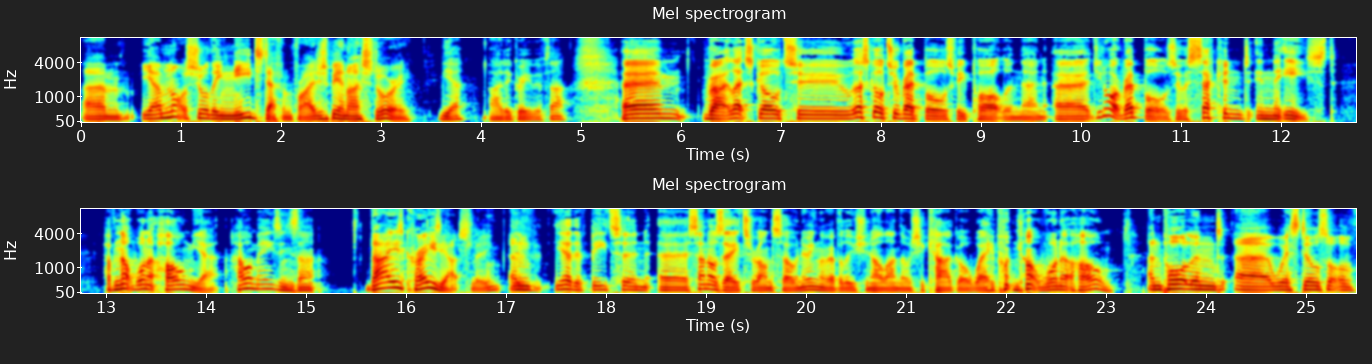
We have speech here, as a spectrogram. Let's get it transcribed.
um, yeah, I'm not sure they need Stefan Frei. it Just be a nice story. Yeah, I'd agree with that. Um, right, let's go to let's go to Red Bulls v Portland then. Uh, do you know what Red Bulls, who are second in the East, have not won at home yet? How amazing is that? That is crazy, actually. And They've- yeah, they've beaten uh, San Jose, Toronto, New England Revolution, Orlando, Chicago away, but not one at home. and Portland, uh, we're still sort of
